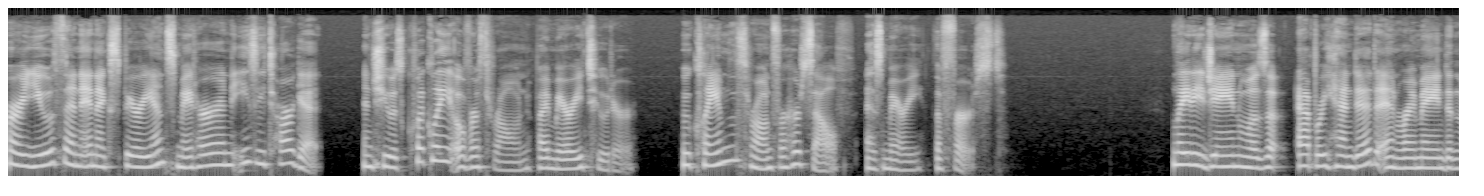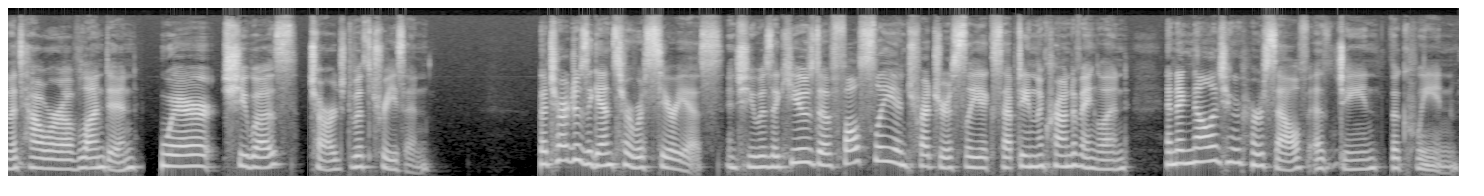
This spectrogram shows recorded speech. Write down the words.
Her youth and inexperience made her an easy target, and she was quickly overthrown by Mary Tudor, who claimed the throne for herself as Mary I. Lady Jane was apprehended and remained in the Tower of London, where she was charged with treason. The charges against her were serious, and she was accused of falsely and treacherously accepting the crown of England and acknowledging herself as Jane the Queen,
